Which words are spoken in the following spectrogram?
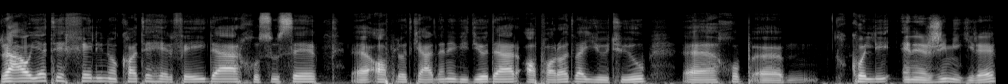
رعایت خیلی نکات حرفه‌ای در خصوص آپلود کردن ویدیو در آپارات و یوتیوب. خب کلی انرژی می‌گیره.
